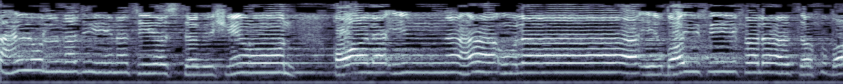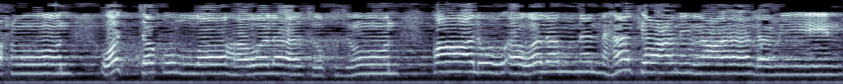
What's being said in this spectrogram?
أهل المدينة يستبشرون. قال إن هؤلاء ضيفي فلا تفضحون. واتقوا الله ولا تخزون. قالوا أولم ننهك عن العالمين.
